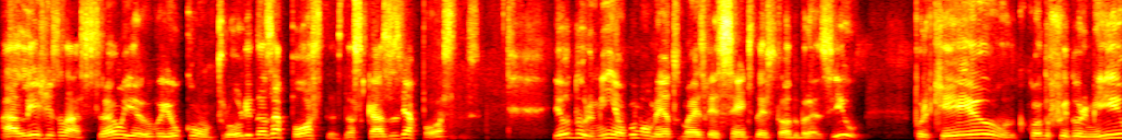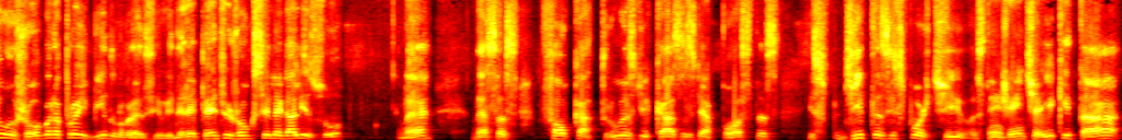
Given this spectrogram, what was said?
a legislação e e o controle das apostas, das casas de apostas. Eu dormi em algum momento mais recente da história do Brasil, porque eu, quando fui dormir, o jogo era proibido no Brasil, e de repente o jogo se legalizou, né? Nessas falcatruas de casas de apostas ditas esportivas. Tem gente aí que está.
